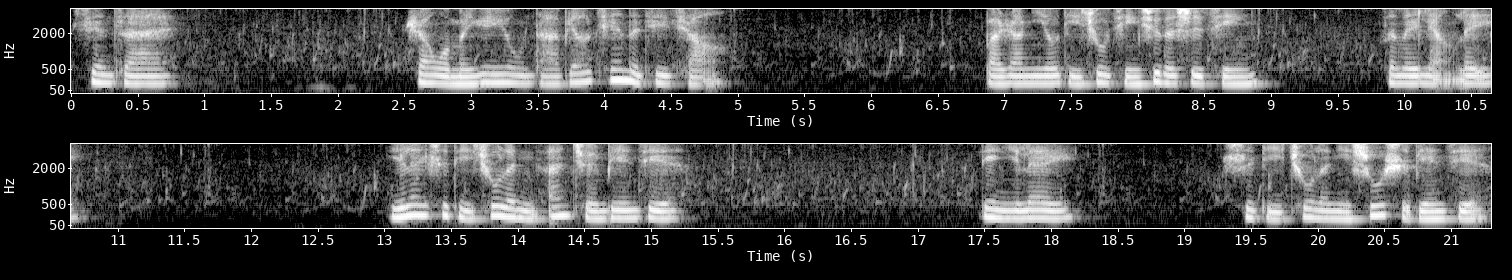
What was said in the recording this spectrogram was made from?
现在，让我们运用打标签的技巧。把让你有抵触情绪的事情分为两类：一类是抵触了你安全边界，另一类是抵触了你舒适边界。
